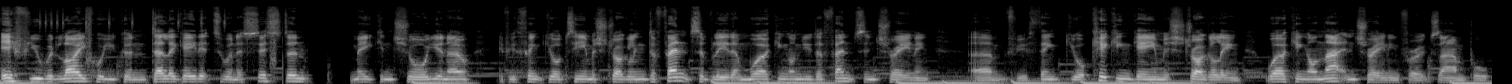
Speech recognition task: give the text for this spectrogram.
if you would like, or you can delegate it to an assistant. Making sure, you know, if you think your team is struggling defensively, then working on your defense in training. Um, if you think your kicking game is struggling, working on that in training, for example.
